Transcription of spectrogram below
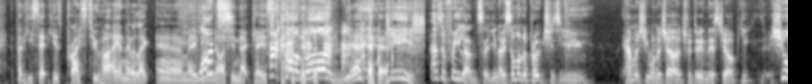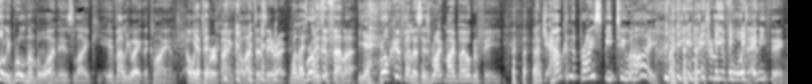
but he set his price too high, and they were like, eh, maybe What? not in that case. Come on! yeah. Jeez. As a freelancer, you know, someone approaches you. How much do you want to charge for doing this job? You surely rule number one is like evaluate the client. Oh, Yeah, it's but- for a bank. I'll add a zero. Well, I suppose- Rockefeller. Yeah. Rockefeller says write my biography. And how can the price be too high? Like he can literally afford anything.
